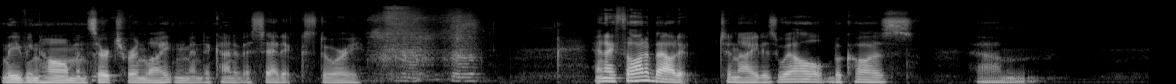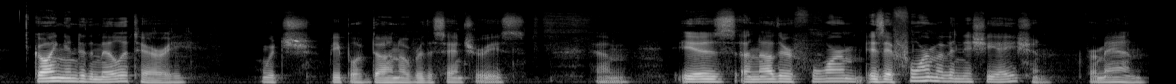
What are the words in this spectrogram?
leaving home and search for enlightenment, a kind of ascetic story. And I thought about it tonight as well because um, going into the military, which people have done over the centuries, um, is another form, is a form of initiation for man.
